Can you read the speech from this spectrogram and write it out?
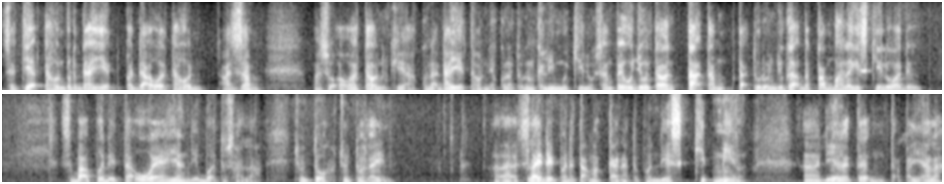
Setiap tahun berdiet pada awal tahun azam. Masuk awal tahun, okay, aku nak diet tahun ni. Aku nak turunkan 5 kilo. Sampai hujung tahun, tak tak turun juga. Bertambah lagi sekilo ada. Sebab apa? Dia tak aware yang dia buat tu salah. Contoh, contoh lain. Uh, selain daripada tak makan ataupun dia skip meal. Uh, dia kata hmm, tak payahlah.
